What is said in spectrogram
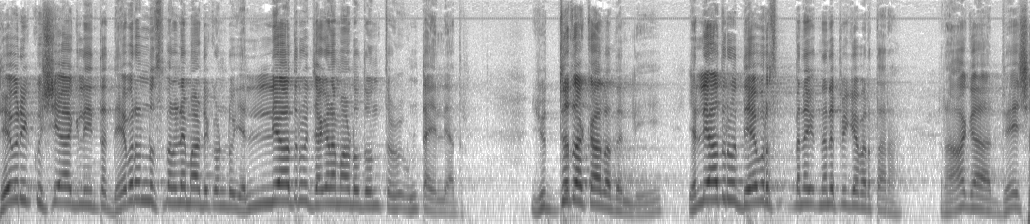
ದೇವರಿಗೆ ಖುಷಿಯಾಗಲಿ ಅಂತ ದೇವರನ್ನು ಸ್ಮರಣೆ ಮಾಡಿಕೊಂಡು ಎಲ್ಲಿಯಾದರೂ ಜಗಳ ಮಾಡೋದು ಅಂತ ಉಂಟ ಎಲ್ಲಿಯಾದರೂ. ಯುದ್ಧದ ಕಾಲದಲ್ಲಿ ಎಲ್ಲಿಯಾದರೂ ದೇವರ ಮನೆ ನೆನಪಿಗೆ ಬರ್ತಾರ. ರಾಗ, ದ್ವೇಷ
